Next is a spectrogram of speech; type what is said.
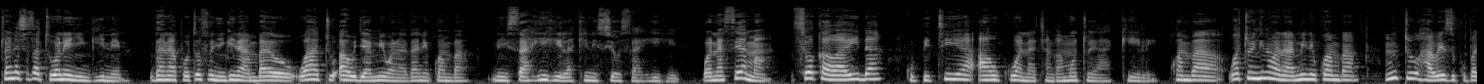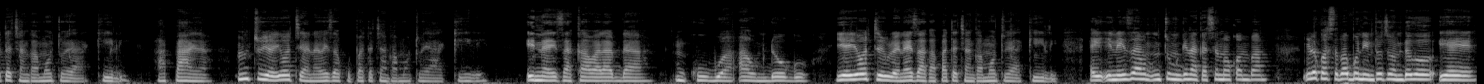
Twende sasa tuone nyingine. Dhana potofu nyingine ambayo watu au jamii wanadhani kwamba ni sahihi lakini sio sahihi wanasema sio kawaida kupitia au kuwa na changamoto ya akili. Kwamba watu wengine wanaamini kwamba mtu hawezi kupata changamoto ya akili. Hapana mtu yeyote anaweza kupata changamoto ya akili. Inaweza kawa labda mkubwa au mdogo. Yeyote yule anaweza akapata changamoto ya akili. E, inaweza mtu mwingine akasema kwamba yule kwa sababu ni mtoto mdogo yeye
